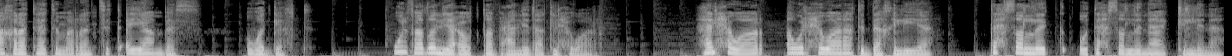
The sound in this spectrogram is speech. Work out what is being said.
آخرتها تمرنت ست أيام بس. ووقفت. والفضل يعود طبعا لذاك الحوار. هالحوار أو الحوارات الداخلية تحصل لك وتحصل لنا كلنا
